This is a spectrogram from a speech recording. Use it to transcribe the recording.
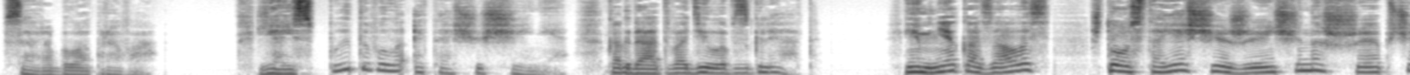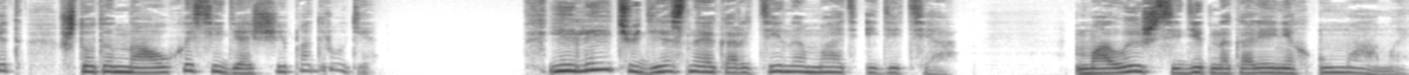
Сара была права. Я испытывала это ощущение, когда отводила взгляд, и мне казалось, что стоящая женщина шепчет что-то на ухо сидящей подруге. Или чудесная картина «Мать и дитя». Малыш сидит на коленях у мамы.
